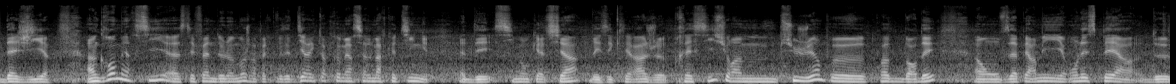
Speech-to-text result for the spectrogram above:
d'agir. Un grand merci Stéphane Delomo. Je rappelle que vous êtes directeur commercial marketing des Ciments Calcia, des éclairages précis sur un sujet un peu trop abordé. On vous a permis, on l'espère, de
